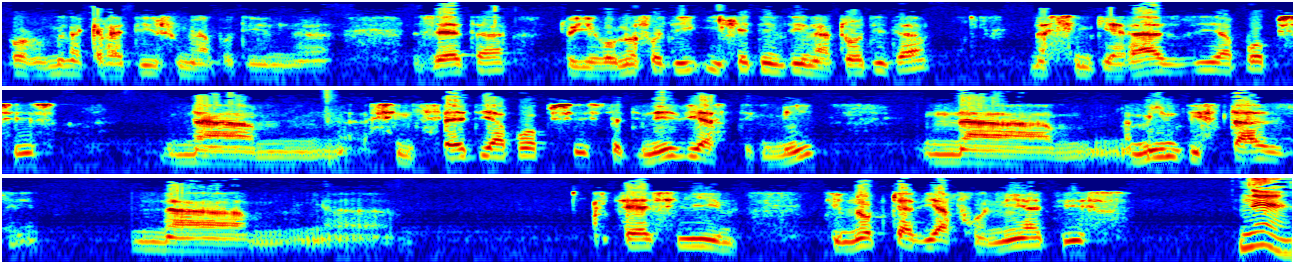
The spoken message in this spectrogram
μπορούμε να κρατήσουμε από την ε, ΖΕΤΑ το γεγονός ότι είχε την δυνατότητα να συγκεράζει απόψεις, να συνθέτει απόψεις και την ίδια στιγμή να μην διστάζει να θέσει την όποια διαφωνία της ναι,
